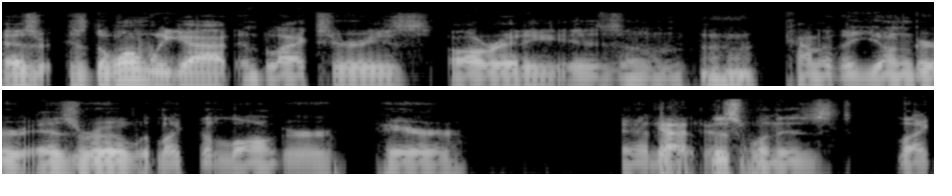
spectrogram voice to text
Ezra because the one we got in Black Series already is um hmm kind of the younger Ezra with like the longer hair, and uh, this one is like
